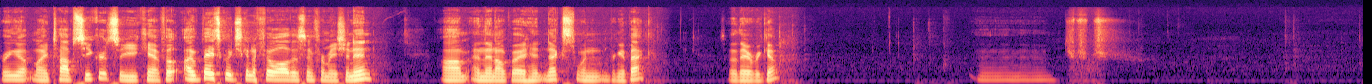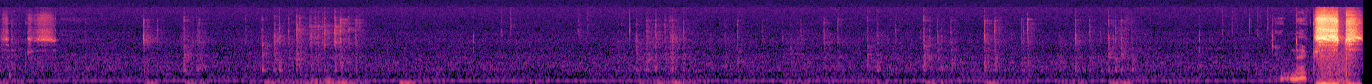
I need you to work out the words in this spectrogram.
bring up my top secret so you can't fill. I'm basically just going to fill all this information in. Um, and then I'll go ahead and hit next when bring it back. So there we go. Next.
